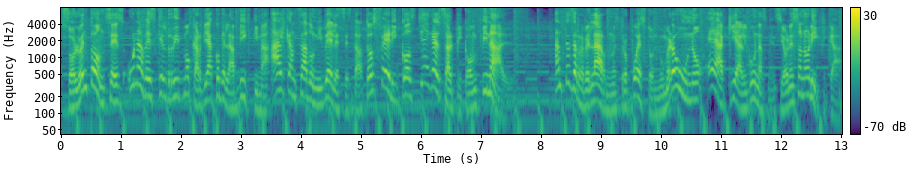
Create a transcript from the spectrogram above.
Solo entonces, una vez que el ritmo cardíaco de la víctima ha alcanzado niveles estratosféricos, llega el salpicón final. Antes de revelar nuestro puesto número 1, he aquí algunas menciones honoríficas.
